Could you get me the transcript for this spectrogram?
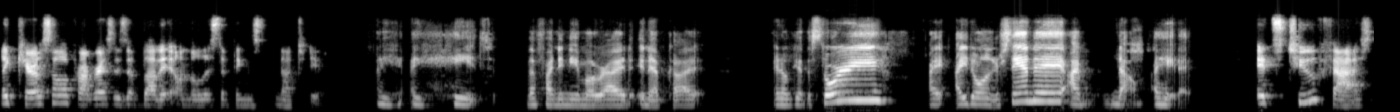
Like Carousel of Progress is above it on the list of things not to do. I I hate the Finding Nemo ride in Epcot. I don't get the story. I I don't understand it. I'm no, I hate it. It's too fast.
